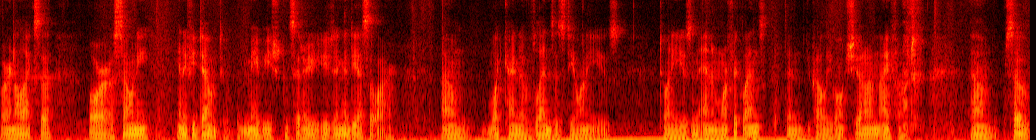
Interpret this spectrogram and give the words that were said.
or an Alexa or a Sony? And if you don't, maybe you should consider using a DSLR. Um, what kind of lenses do you want to use? Do you want to use an anamorphic lens? Then you probably won't shoot on an iPhone. um, so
